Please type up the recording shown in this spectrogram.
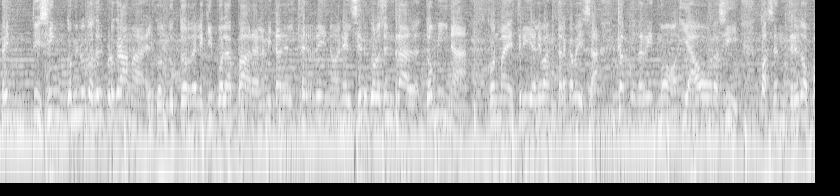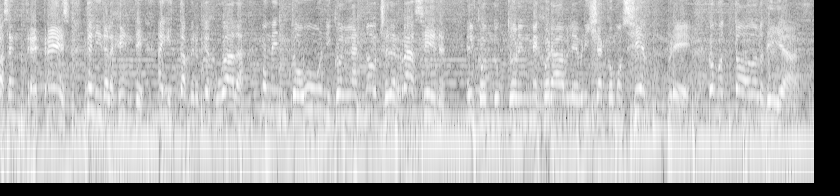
25 minutos del programa. El conductor del equipo la para en la mitad del terreno, en el círculo central. Domina con maestría, levanta la cabeza, cambia de ritmo y ahora sí, pasa entre dos, pasa entre tres. Delira la gente. Ahí está, pero qué jugada. Momento único en la noche de Racing. El conductor inmejorable brilla como siempre, como todos los días.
